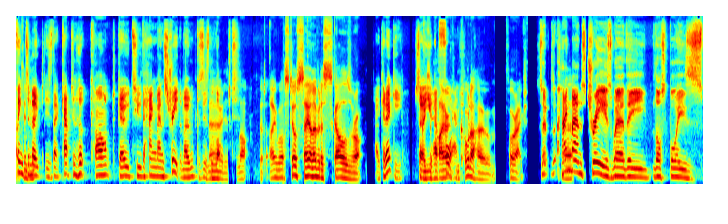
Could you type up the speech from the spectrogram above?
thing to Hook. note is that Captain Hook can't go to the Hangman's Tree at the moment because it's no, locked. it is locked. But I will still sail over to Skulls Rock. Okie dokie. So Place you have four. can call a home. Four action. So the Hangman's Tree is where the Lost Boys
